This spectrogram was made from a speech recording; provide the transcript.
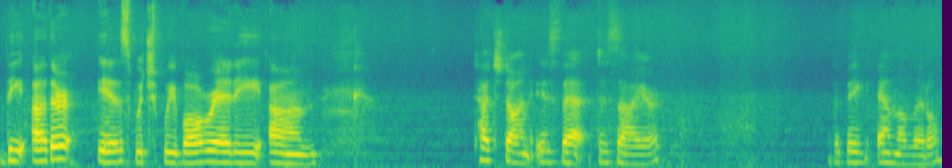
the other is, which we've already um, touched on, is that desire, the big and the little,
